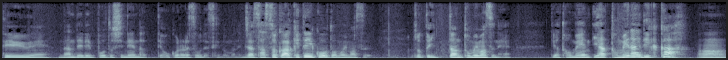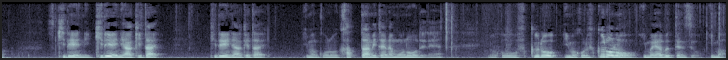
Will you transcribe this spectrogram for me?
ていうね。なんでレポートしねえんだって怒られそうですけどもね。じゃあ早速開けていこうと思います。ちょっと一旦止めますね。いや止めいや止めないでいくか。うん。綺麗に綺麗に開けたい。綺麗に開けたい。今このカッターみたいなものでね。こう袋今これ袋の今破ってんですよ。今。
